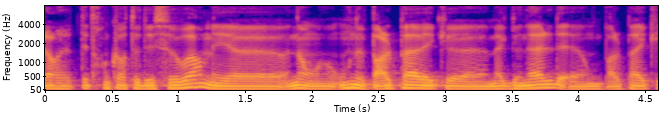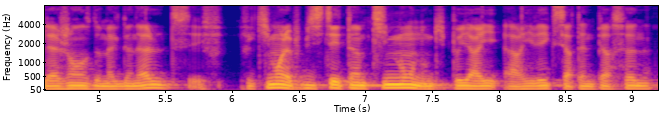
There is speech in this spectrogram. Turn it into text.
Alors, peut-être encore te décevoir, mais euh, non, on ne parle pas avec euh, McDonald's, euh, on ne parle pas avec l'agence de McDonald's. Effectivement, la publicité est un petit monde, donc il peut y arriver que certaines personnes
